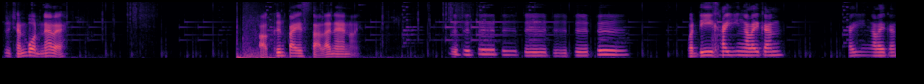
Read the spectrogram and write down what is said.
อยู่ชั้นบนน่าเลยขอขึ้นไปสารแน่หน่อยหวัสดีใครยิงอะไรกัน ใครยิงอะไรกัน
